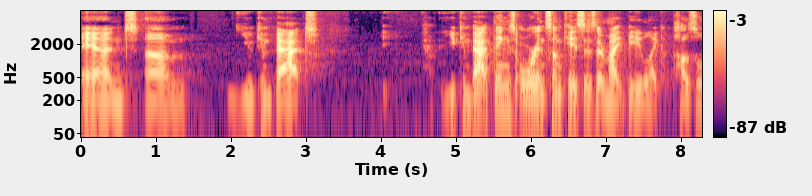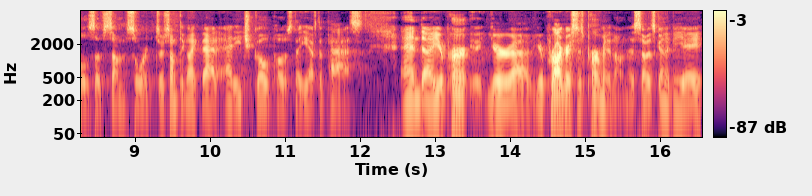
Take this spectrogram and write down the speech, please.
and um, you combat you combat things or in some cases there might be like puzzles of some sorts or something like that at each goalpost that you have to pass and uh, your per- your uh, your progress is permanent on this so it's going to be a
